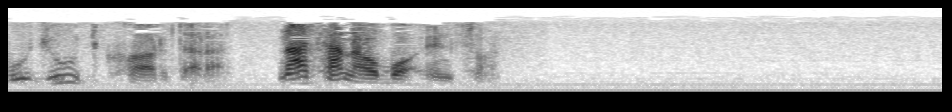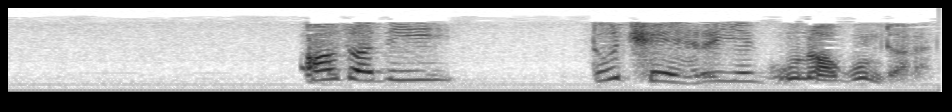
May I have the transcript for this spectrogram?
وجود کار دارد نه تنها با انسان. آزادی دو چهره گوناگون دارد.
